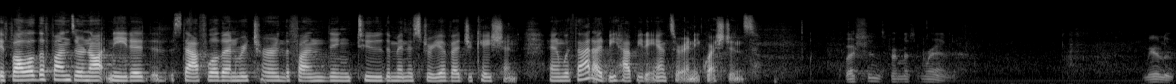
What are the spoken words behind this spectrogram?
If all of the funds are not needed, staff will then return the funding to the Ministry of Education. And with that, I'd be happy to answer any questions. Questions for Ms. Miranda? Mayor Luke?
